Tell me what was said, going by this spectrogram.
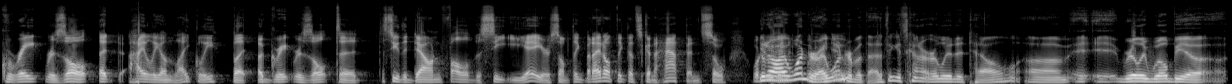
great result, uh, highly unlikely, but a great result to, to see the downfall of the CEA or something. But I don't think that's going to happen. So, what you know, gonna, I wonder. I wonder about that. I think it's kind of early to tell. Um, it, it, really will be a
